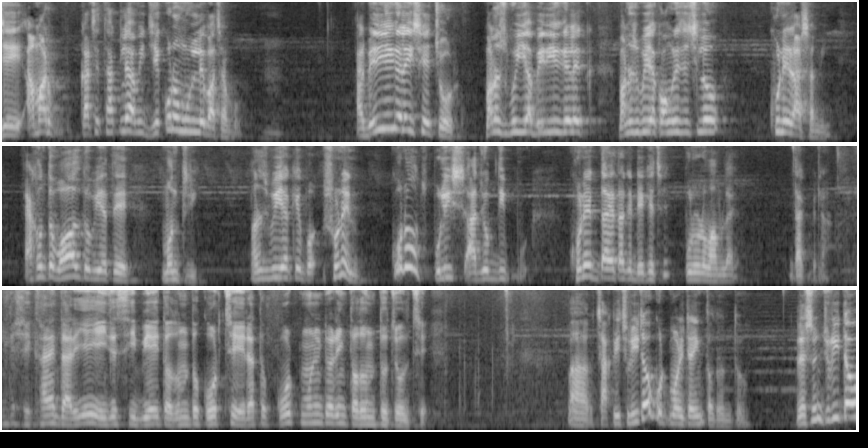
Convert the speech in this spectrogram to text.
যে আমার কাছে থাকলে আমি যে কোনো মূল্যে বাঁচাবো। আর বেরিয়ে গেলেই সে চোর। মানুষ ভুইয়া বেরিয়ে গেলে মানুষ ভুইয়া কংগ্রেসে ছিল খুনের আসামি। এখন তো বহাল তবিয়াতে মন্ত্রী। মানুষ ভুইয়াকে শোনেন? কোনো পুলিশ আজ অব্দি খুনের দায়ে তাকে ডেকেছে পুরনো মামলায়। ডাকবে না। কিন্তু সেখানে দাঁড়িয়ে এই যে সিবিআই তদন্ত করছে এরা তো কোর্ট মনিটরিং তদন্ত চলছে। বা চাকরি চুরিটাও কোর্ট মনিটরিং তদন্ত। রেশন চুরিটাও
